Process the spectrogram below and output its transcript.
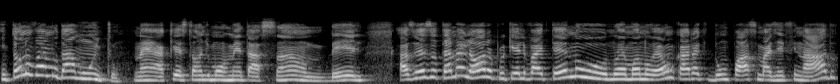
Então não vai mudar muito, né? A questão de movimentação dele. Às vezes até melhora, porque ele vai ter no, no Emanuel um cara de um passe mais refinado.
